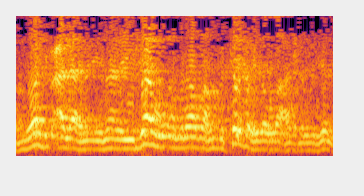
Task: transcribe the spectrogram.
فالواجب على أهل الإيمان أن يداووا أمراضهم بالتوبة إلى الله عز وجل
